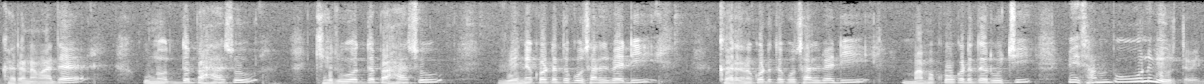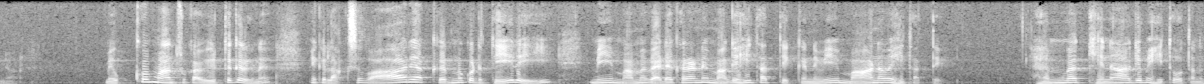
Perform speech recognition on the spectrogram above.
කරනවද? උනොද්ද පහසු? කෙරුවොද්ද පහසු? වෙනකොටද කුසල් වැඩි? කරනකොටද කුසල් වැඩි? මම කෝකටද රුචි? මේ සම්පූර්ණ විවෘත වෙනවා මේ ඔක්කොම මානසිකව විවෘත කරගෙන මේක ලක්ෂ වාරයක් කරනකොට තේරෙයි මේ මම වැඩ කරන්නේ මගේ හිතත් එක්ක නෙවෙයි මානව හිතත් එක්ක. හැම කෙනාගේම හිත උතන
